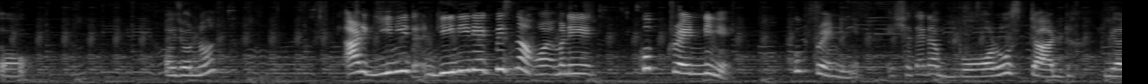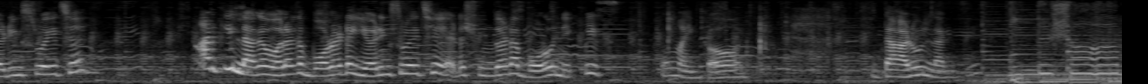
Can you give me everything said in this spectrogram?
তো ওই জন্য। আর গিনি গিনি নেক পিস না মানে খুব ট্রেন্ডিংয়ে খুব ট্রেন্ডিংয়ে এর সাথে একটা বড় স্টাড ইয়াররিংস রয়েছে। আর কি লাগে বলো? একটা বড় একটা ইয়াররিংস রয়েছে একটা সুন্দর একটা বড় নেকপিস ও মাই গড দারুণ লাগছে। উৎসব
